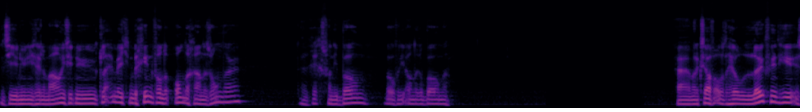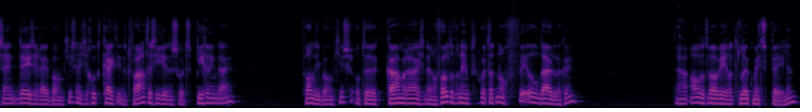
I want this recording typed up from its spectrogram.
Dat zie je nu niet helemaal. Je ziet nu een klein beetje het begin van de ondergaande zon daar. Rechts van die boom, boven die andere bomen. Uh, wat ik zelf altijd heel leuk vind hier zijn deze rijboompjes. Als je goed kijkt in het water zie je een soort spiegeling daar van die boompjes. Op de camera, als je daar een foto van neemt, wordt dat nog veel duidelijker. Daar altijd wel weer wat leuk mee te spelen.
